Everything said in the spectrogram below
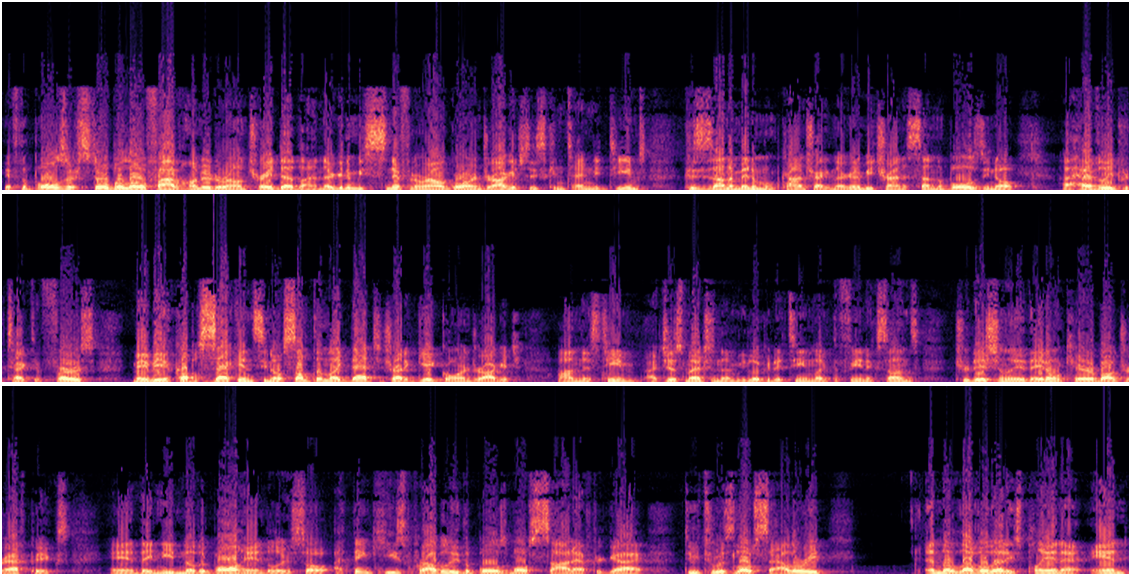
If the Bulls are still below 500 around trade deadline, they're going to be sniffing around Goran Dragic, these contending teams, because he's on a minimum contract, and they're going to be trying to send the Bulls, you know, a heavily protected first, maybe a couple seconds, you know, something like that to try to get Goran Dragic on this team. I just mentioned them. You look at a team like the Phoenix Suns, traditionally they don't care about draft picks and they need another ball handler. So I think he's probably the Bulls' most sought after guy due to his low salary and the level that he's playing at and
